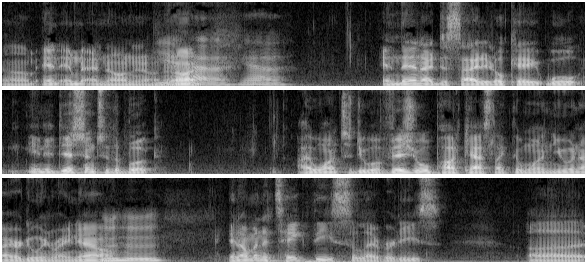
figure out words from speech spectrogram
um, and, and, and on and on and on. Yeah. Yeah. And then I decided, okay, well, in addition to the book, I want to do a visual podcast like the one you and I are doing right now. Mm-hmm. And I'm going to take these celebrities, uh,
